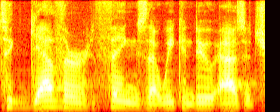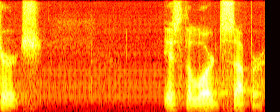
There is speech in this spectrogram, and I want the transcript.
together things that we can do as a church is the Lord's Supper.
